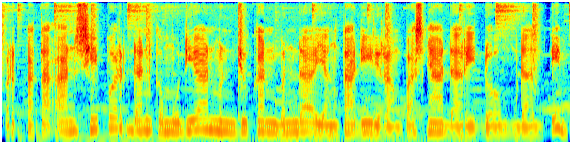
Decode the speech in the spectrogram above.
perkataan Shipper dan kemudian menunjukkan benda yang tadi dirampasnya dari Dom dan tim.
